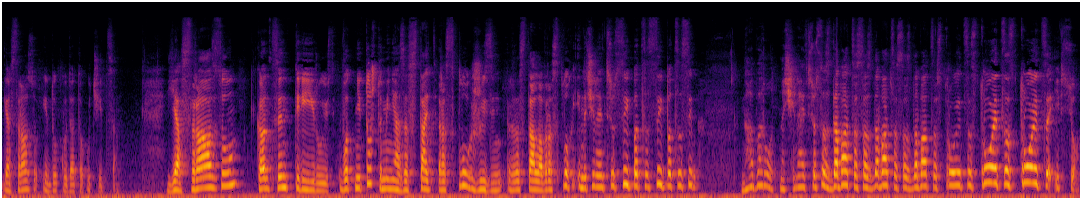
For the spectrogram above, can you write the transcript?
я сразу иду куда-то учиться. Я сразу концентрируюсь. Вот не то, что меня застать расплох, жизнь застала врасплох и начинает все сыпаться, сыпаться, сыпаться. Наоборот, начинает все создаваться, создаваться, создаваться, строиться, строиться, строиться и все.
